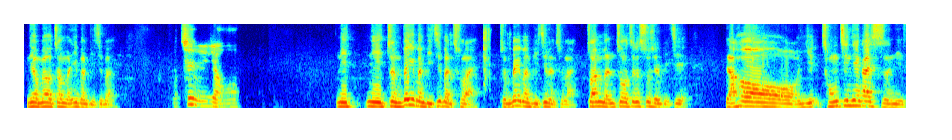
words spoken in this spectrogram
你有没有专门一本笔记本？我这里有。你你准备一本笔记本出来，准备一本笔记本出来，专门做这个数学笔记。然后你从今天开始，你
